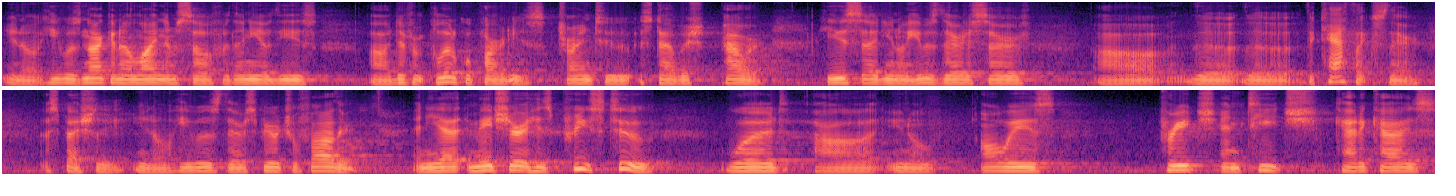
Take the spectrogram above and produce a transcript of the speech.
You know, he was not going to align himself with any of these uh, different political parties trying to establish power. He said, you know, he was there to serve uh, the, the, the Catholics there, especially. You know, he was their spiritual father. And he had, made sure his priests, too, would, uh, you know, always preach and teach, catechize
